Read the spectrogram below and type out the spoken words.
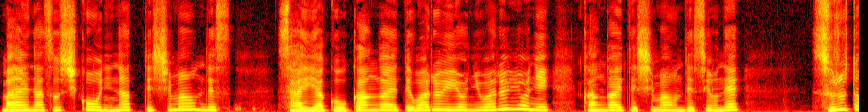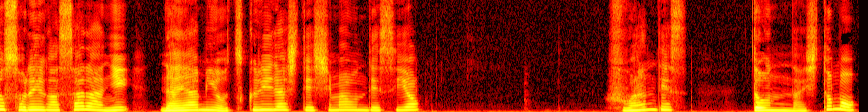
マイナス思考になってしまうんです。最悪を考えて悪いように悪いように考えてしまうんですよね。するとそれがさらに悩みを作り出してしまうんですよ。不安です。どんな人も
